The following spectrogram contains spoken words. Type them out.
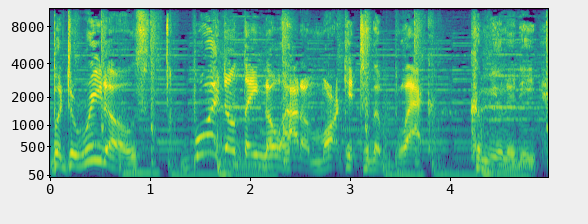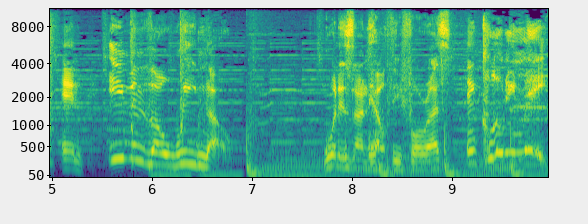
But Doritos, boy, don't they know how to market to the black community. And even though we know what is unhealthy for us, including me.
